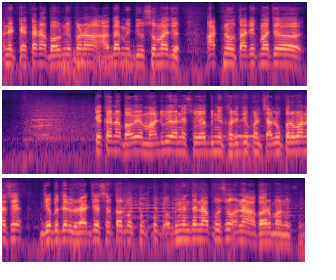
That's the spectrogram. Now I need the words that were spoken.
અને ટેકાના ભાવની પણ આગામી દિવસોમાં જ આઠ નવ તારીખમાં જ ટેકાના ભાવે માંડવી અને સોયાબીનની ખરીદી પણ ચાલુ કરવાના છે. જે બદલ રાજ્ય સરકારનો ખૂબ ખૂબ અભિનંદન આપું છું અને આભાર માનું છું.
